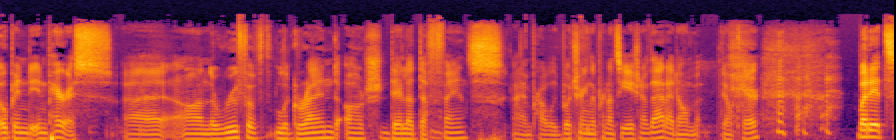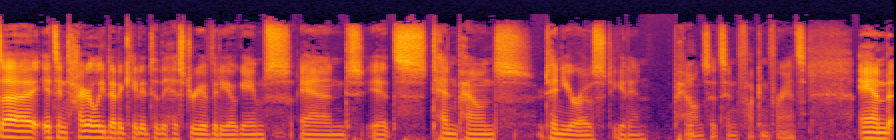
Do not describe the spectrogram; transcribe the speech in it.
opened in Paris uh, on the roof of Le Grand Arche de la Défense. I'm probably butchering the pronunciation of that. I don't don't care. But it's uh, it's entirely dedicated to the history of video games, and it's ten pounds or ten euros to get in. Pounds. It's in fucking France. And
